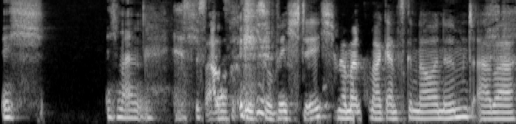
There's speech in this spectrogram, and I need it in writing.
Ich, ich meine, es ist auch nicht so wichtig, wenn man es mal ganz genau nimmt, aber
